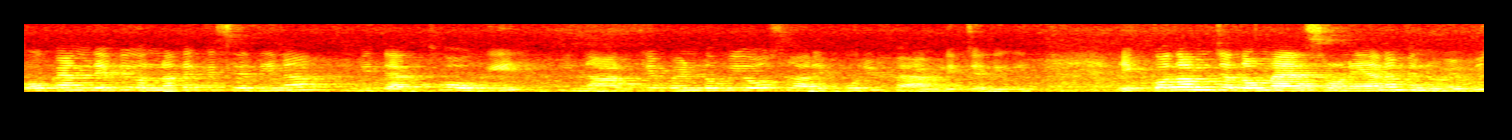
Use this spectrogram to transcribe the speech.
ਉਹ ਕਹਿੰਦੇ ਵੀ ਉਹਨਾਂ ਦੇ ਕਿਸੇ ਦੀ ਨਾ ਵੀ ਡੈਥ ਹੋ ਗਈ ਵੀ ਨਾਨਕੇ ਪਿੰਡੋਂ ਵੀ ਉਹ ਸਾਰੀ ਪੂਰੀ ਫੈਮਿਲੀ ਚਲੀ ਗਈ। ਇੱਕੋ ਦਮ ਜਦੋਂ ਮੈਂ ਸੁਣਿਆ ਨਾ ਮੈਨੂੰ ਇਹ ਵੀ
